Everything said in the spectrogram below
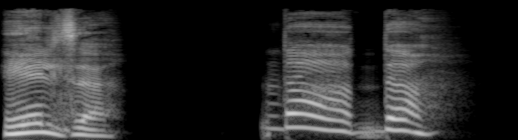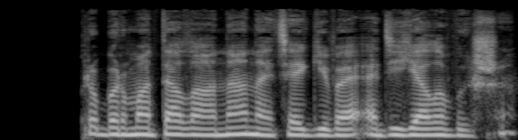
«Эльза!» «Да, да», — пробормотала она, натягивая одеяло выше.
